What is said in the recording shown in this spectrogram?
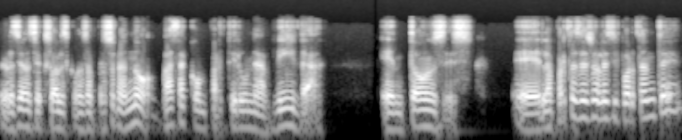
relaciones sexuales con esa persona no vas a compartir una vida. Entonces eh, la parte sexual es importante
